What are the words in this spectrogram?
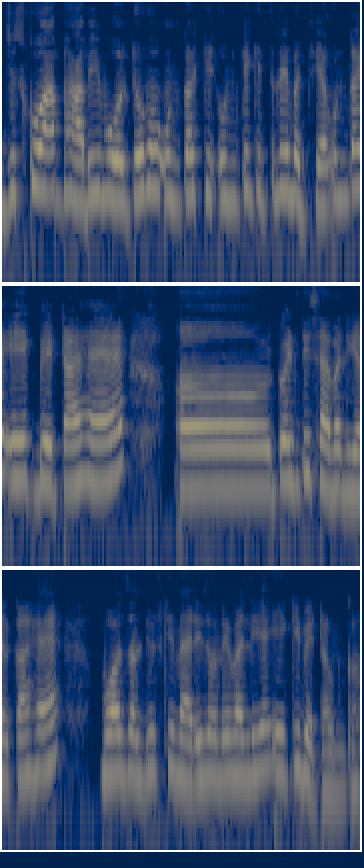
जिसको आप भाभी बोलते हो उनका कि, उनके कितने बच्चे हैं? उनका एक बेटा है ट्वेंटी सेवन ईयर का है। बहुत जल्दी उसकी मैरिज होने वाली है। एक ही बेटा उनका।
